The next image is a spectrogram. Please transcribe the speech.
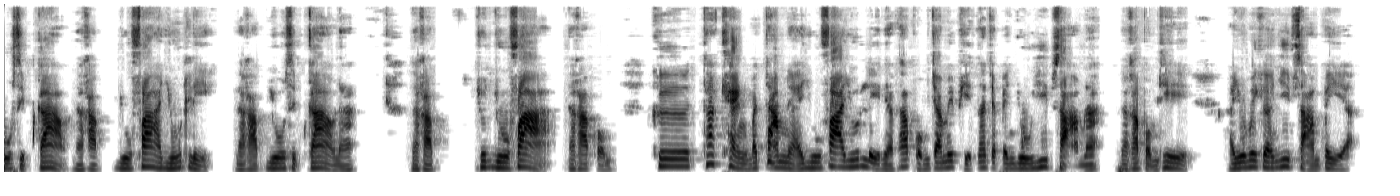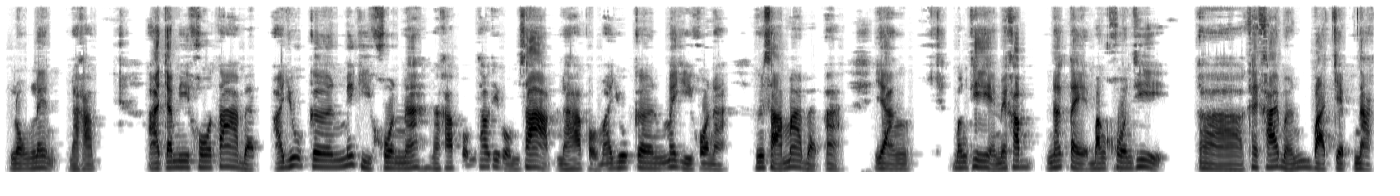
U19 นะครับยูฟายูลีนะครับ U19 นะนะครับชุดยูฟานะครับผมคือถ้าแข่งประจำเนี่ยยูฟายูลีเนี่ยถ้าผมจำไม่ผิดน่าจะเป็น U23 นะนะครับผมที่อายุไม่เกิน 23 ปีอะลงเล่นนะครับ อาจจะมีโคต้าแบบอายุเกินไม่กี่คนนะนะครับ ผมเท่าที่ผมทราบนะครับผมอายุเกินไม่กี่คนอะ คือสามารถแบบอะอย่างบางทีเห็นไหมครับ นักเตะบางคนที่อ่าคล้าย ๆ เหมือนบาดเจ็บหนัก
